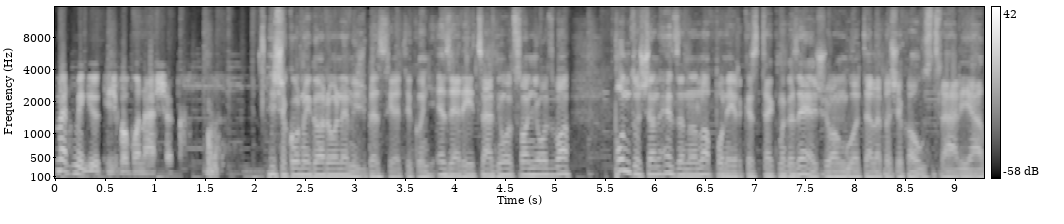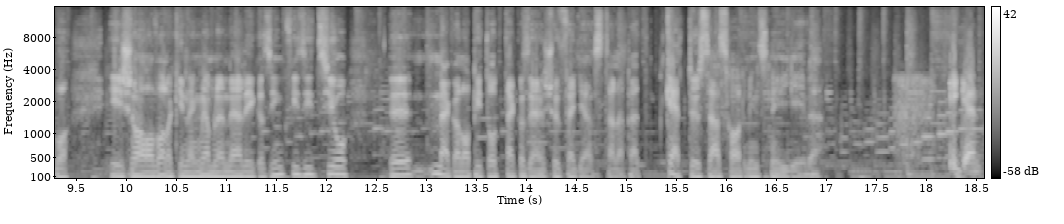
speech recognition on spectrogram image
mert még ők is babonásak. És akkor még arról nem is beszéltük, hogy 1788-ban pontosan ezen a napon érkeztek meg az első angol telepesek Ausztráliába, és ha valakinek nem lenne elég az inkvizíció, megalapították az első fegyelztelepet. 234 éve. Igen,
